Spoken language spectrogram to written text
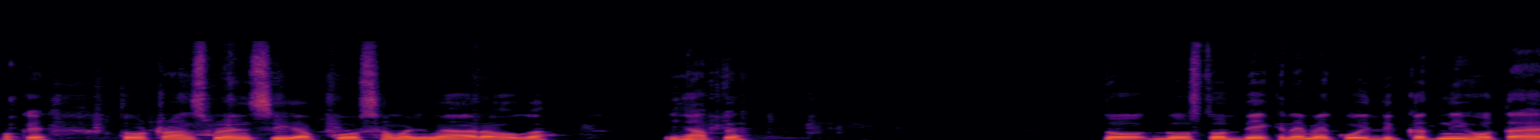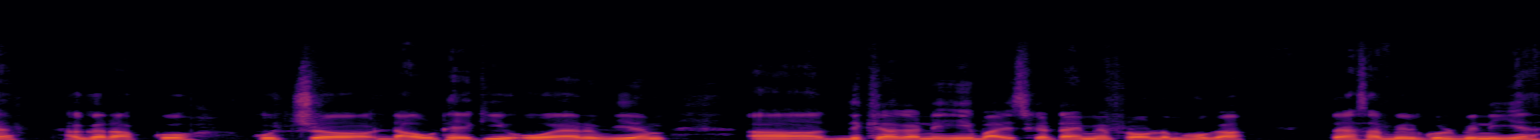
ओके तो ट्रांसपेरेंसी आपको समझ में आ रहा होगा यहाँ पे। तो दोस्तों देखने में कोई दिक्कत नहीं होता है। अगर आपको कुछ डाउट है कि ओ आर वी एम दिखेगा नहीं बारिश के टाइम में प्रॉब्लम होगा तो ऐसा बिल्कुल भी नहीं है।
